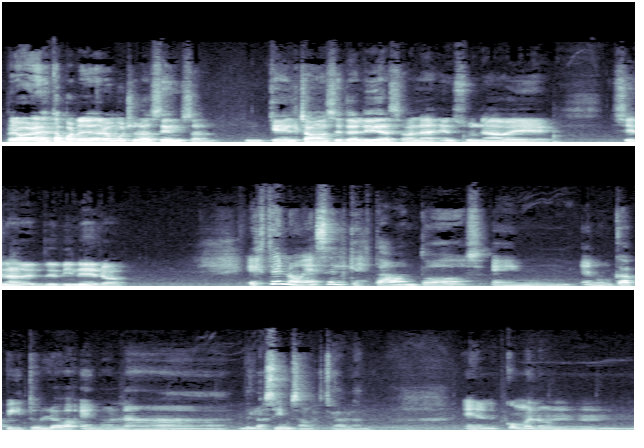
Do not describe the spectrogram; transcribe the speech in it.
Pero bueno, esto parodiaron mucho los Simpsons. Que el chaboncito del líder se va en la- en su nave llena de, de dinero. este no es el que estaban todos en, en un capítulo en una... de los Simpsons estoy hablando. En, como en un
